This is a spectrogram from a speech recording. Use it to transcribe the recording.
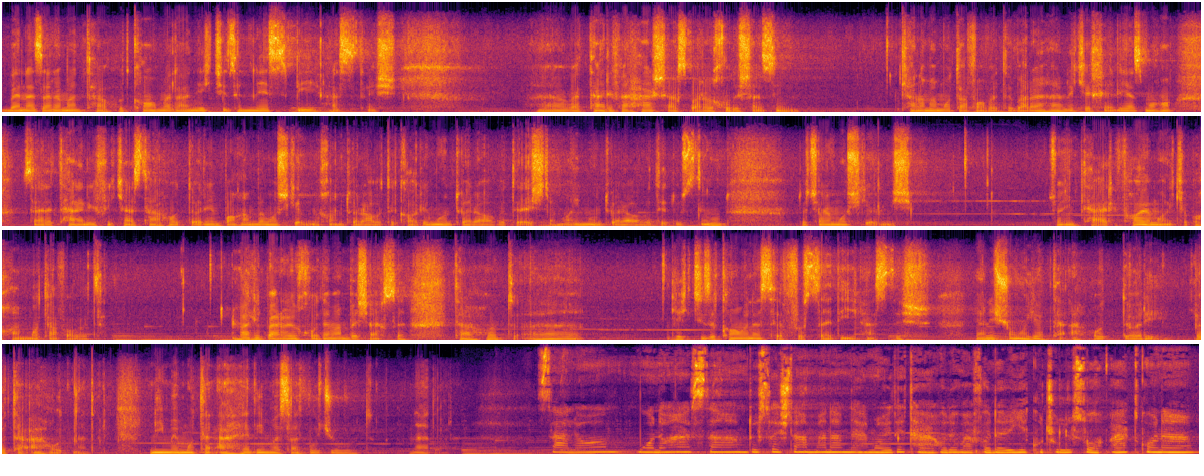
به نظر من تعهد کاملا یک چیز نسبی هستش. و تعریف هر شخص برای خودش از این کلمه متفاوته. برای همینه که خیلی از ماها سر تعریفی که از تعهد داریم با هم به مشکل می‌خوایم تو روابط کاریمون تو روابط اجتماعیمون تو روابط دوستیمون دچار مشکل میشیم. چون این تعریف های ما که با هم متفاوته. ولی برای خود من به شخص تعهد یک چیز کاملا صفر و صدی هستش. یعنی شما یا تعهد داری یا تعهد نداری. نیمه متعهد این وسط وجود نداره سلام مونا هستم. دوست داشتم منم در مورد تعهد و وفاداری یک کوچولو صحبت کنم.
